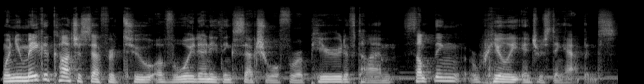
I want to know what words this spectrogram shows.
When you make a conscious effort to avoid anything sexual for a period of time, something really interesting happens.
